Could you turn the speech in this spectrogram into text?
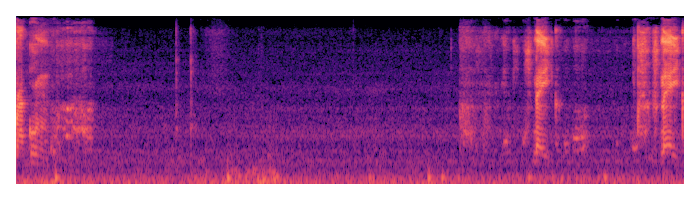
raccoon snake. Snake.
